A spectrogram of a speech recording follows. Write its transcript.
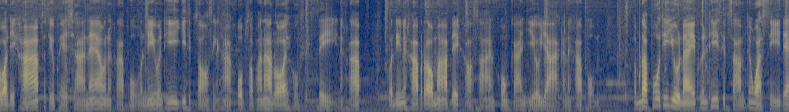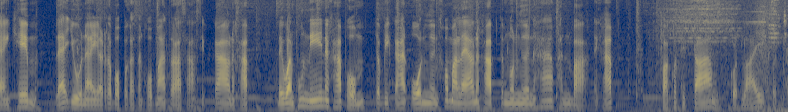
สวัสดีครับสติลเพชาแนลนะครับผมวันนี้วันที่ 22 สิงหาคม 2564 นะครับวันนี้นะครับเรามาอัปเดตข่าวสารโครงการเยียวยากันนะครับผมสำหรับผู้ที่อยู่ในพื้นที่ 13 จังหวัดสีแดงเข้ม และอยู่ในระบบประกันสังคมมาตรา 39 นะครับในวันพรุ่งนี้นะครับผมจะมีการโอนเงินเข้ามาแล้วนะครับจำนวนเงิน 5,000 บาทนะครับฝากกดติดตาม กดไลค์กดแช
